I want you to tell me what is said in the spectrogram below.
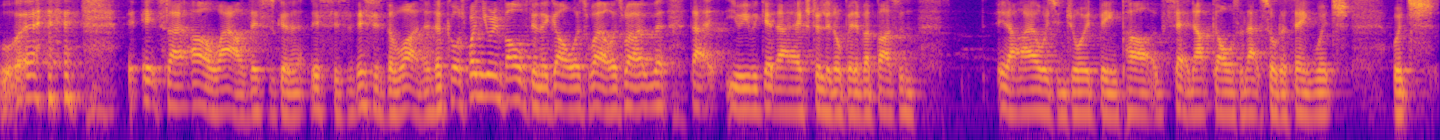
it's like, oh wow, this is gonna, this is this is the one. And of course, when you're involved in a goal as well, as well, that you even get that extra little bit of a buzz and you know, I always enjoyed being part of setting up goals and that sort of thing, which, which,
